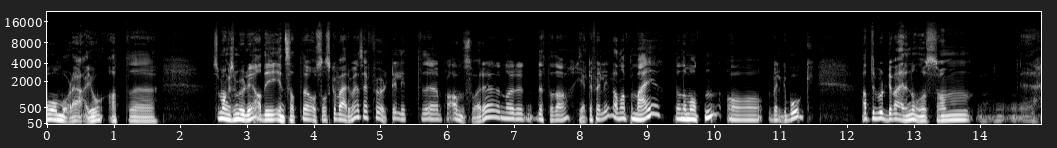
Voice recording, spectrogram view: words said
Og målet er jo at så mange som mulig av de innsatte også skal være med, så jeg følte litt eh, på ansvaret når dette da, helt tilfeldig, landa på meg denne måneden, å velge bok. At det burde være noe som eh,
